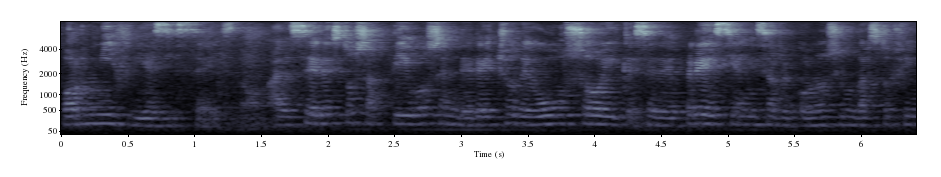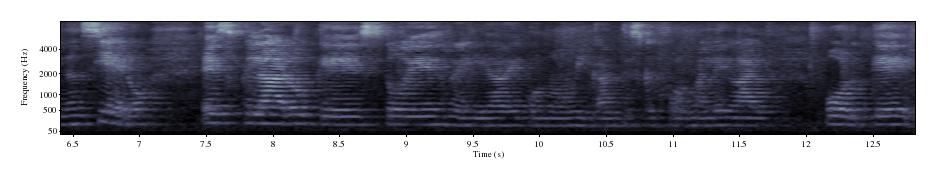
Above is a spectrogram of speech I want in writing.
Por NIF 16. ¿no? Al ser estos activos en derecho de uso y que se deprecian y se reconoce un gasto financiero, es claro que esto es realidad económica antes que forma legal porque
